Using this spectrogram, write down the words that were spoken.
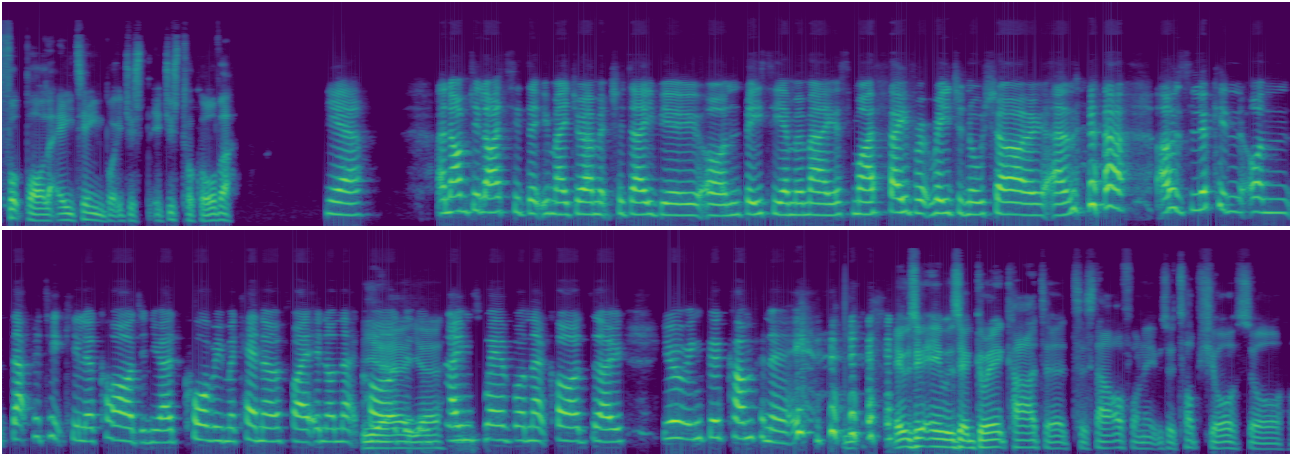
football at 18, but it just it just took over. Yeah, and I'm delighted that you made your amateur debut on BCMMA. It's my favourite regional show. And I was looking on that particular card, and you had Corey McKenna fighting on that card, yeah, and yeah. James Webb on that card. So you're in good company. it was a, it was a great card to to start off on. It was a top show, so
